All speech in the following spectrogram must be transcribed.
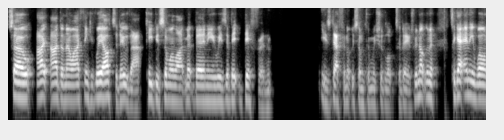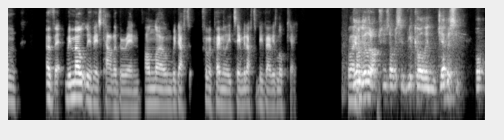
So I, I don't know. I think if we are to do that, keeping someone like McBurnie who is a bit different, is definitely something we should look to do. So we're not going to to get anyone of remotely of his caliber in on loan. We'd have to from a Premier League team. We'd have to be very lucky. Well, the only other option is obviously recalling Jebbison, but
